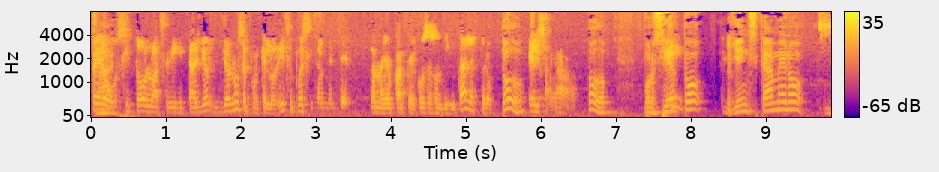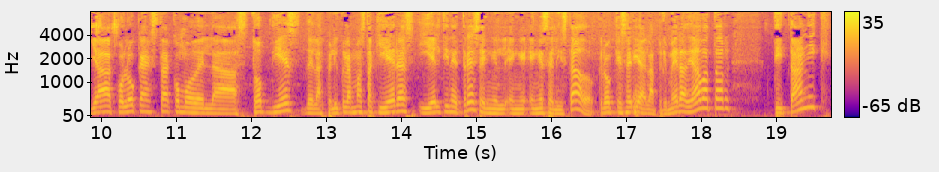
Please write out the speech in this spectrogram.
pero Ah. si todo lo hace digital. Yo, yo no sé por qué lo dice, pues finalmente la mayor parte de cosas son digitales, pero Todo. él sabrá. Todo. Por cierto, James Cameron ya coloca esta como de las top 10 de las películas más taquilleras y él tiene tres en, el, en, en ese listado. Creo que sería la primera de Avatar, Titanic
